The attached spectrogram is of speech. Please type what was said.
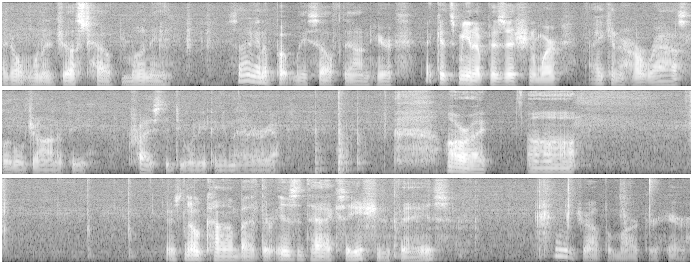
I don't want to just have money. So I'm going to put myself down here. That gets me in a position where I can harass Little John if he tries to do anything in that area. Alright. Uh, there's no combat. There is a taxation phase. Let me drop a marker here.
